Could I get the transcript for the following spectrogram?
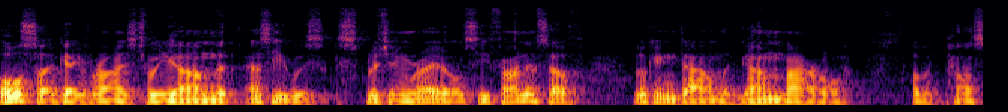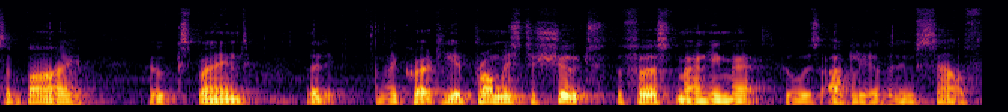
also gave rise to a yarn that as he was splitting rails, he found himself looking down the gun barrel of a passerby who explained that, and I quote, he had promised to shoot the first man he met who was uglier than himself.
